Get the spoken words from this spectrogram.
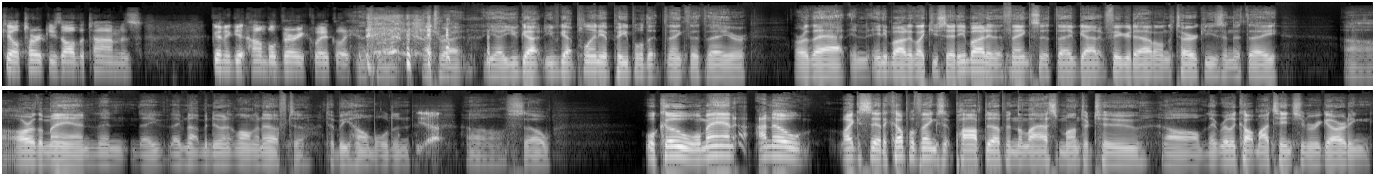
kill turkeys all the time is going to get humbled very quickly That's right. That's right. Yeah, you got you've got plenty of people that think that they are are that, and anybody like you said, anybody that thinks that they've got it figured out on the turkeys and that they uh, are the man, then they they've not been doing it long enough to to be humbled and yeah uh, so. Well, cool. Well, man, I know. Like I said, a couple of things that popped up in the last month or two um, that really caught my attention regarding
